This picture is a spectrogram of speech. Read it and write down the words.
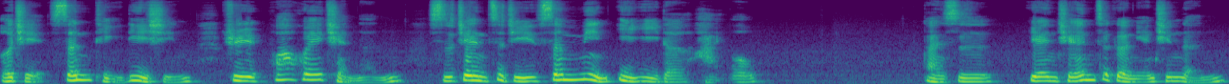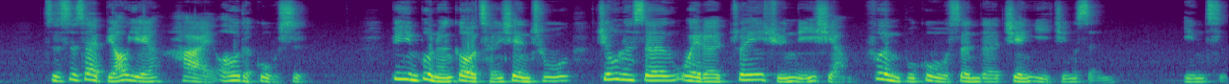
而且身体力行去发挥潜能，实践自己生命意义的海鸥。但是眼前这个年轻人只是在表演海鸥的故事，并不能够呈现出 Jonathan 为了追寻理想奋不顾身的坚毅精神，因此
